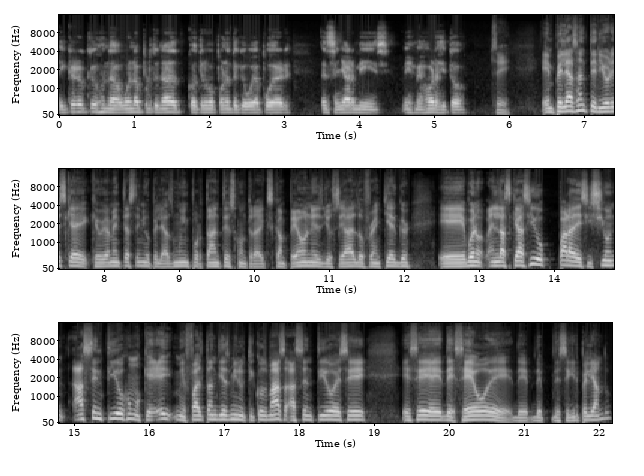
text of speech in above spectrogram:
y, creo que es una buena oportunidad contra un oponente que voy a poder enseñar mis, mis mejoras y todo. Sí. En peleas anteriores, que, que, obviamente has tenido peleas muy importantes contra ex campeones, José Aldo, Frank Edgar, eh, bueno, en las que has sido para decisión, ¿has sentido como que me faltan 10 minuticos más? ¿Has sentido ese, ese deseo de, de, de, seguir peleando?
